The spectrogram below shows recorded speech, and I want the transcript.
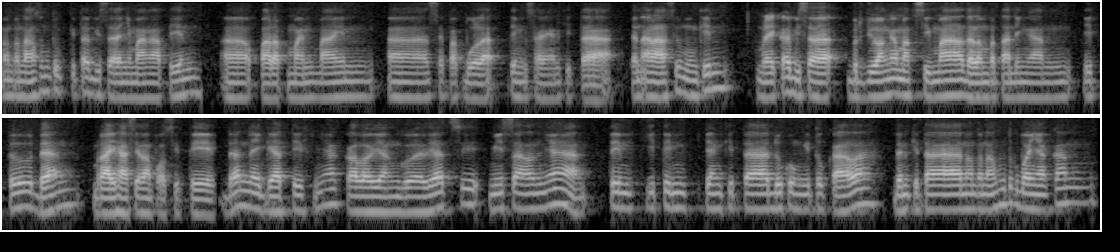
nonton langsung tuh kita bisa nyemangatin eh, para pemain-pemain eh, sepak bola tim kesayangan kita dan alhasil mungkin mereka bisa berjuangnya maksimal dalam pertandingan itu dan meraih hasil yang positif dan negatifnya kalau yang gue lihat sih misalnya tim tim yang kita dukung itu kalah dan kita nonton langsung itu kebanyakan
